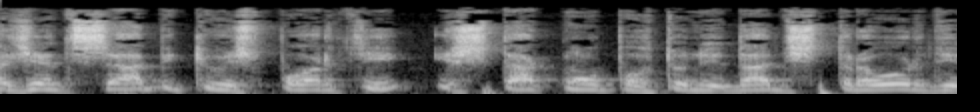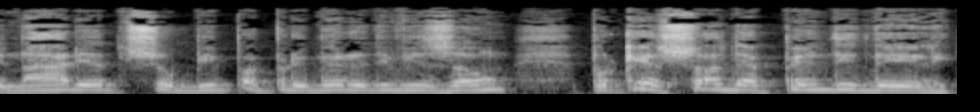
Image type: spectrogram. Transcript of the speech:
a gente sabe que o esporte está com uma oportunidade extraordinária de subir para a primeira divisão, porque só depende dele,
